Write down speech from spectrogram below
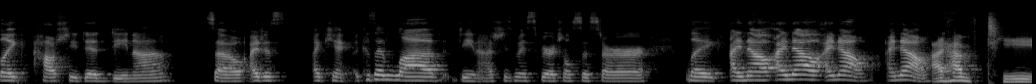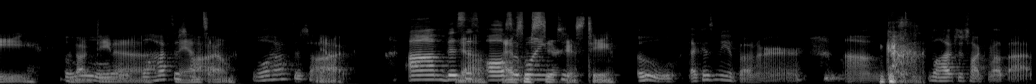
like how she did Dina. So I just I can't because I love Dina. She's my spiritual sister. Like I know, I know, I know, I know. I have tea about Ooh, Dina. We'll have to Manzo. talk. We'll have to talk. Um, this is Yeah, I also going serious tea. Oh, that gives me a boner. Um, we'll have to talk about that.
